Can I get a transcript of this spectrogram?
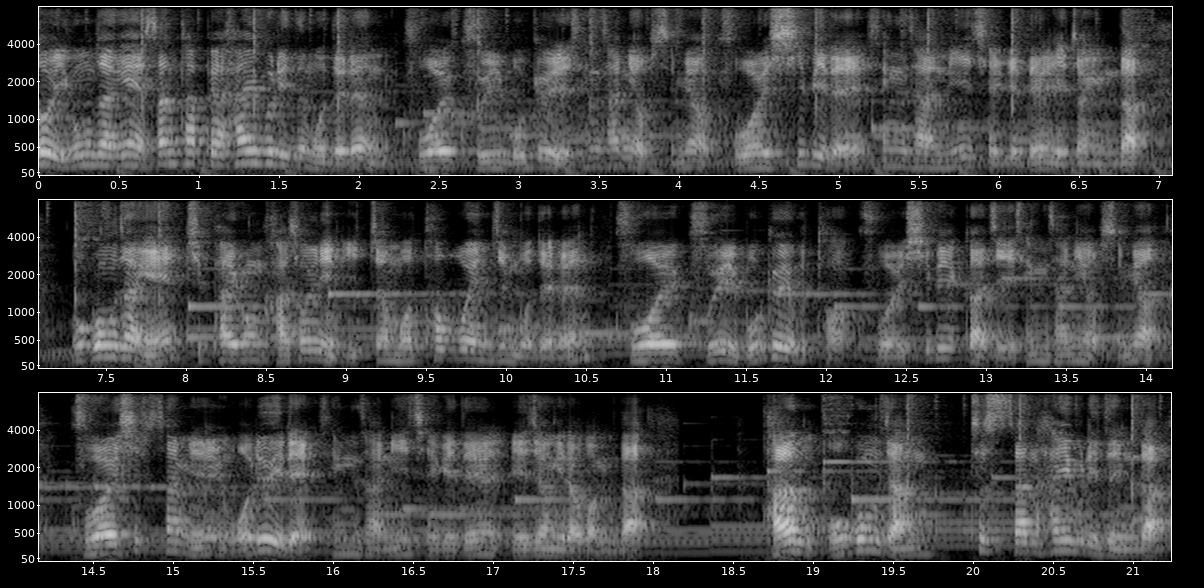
또 이 공장의 산타페 하이브리드 모델은 9월 9일 목요일 생산이 없으며 9월 10일에 생산이 재개될 예정입니다. 모 공장의 G80 가솔린 2.5 터보 엔진 모델은 9월 9일 목요일부터 9월 10일까지 생산이 없으며 9월 13일 월요일에 생산이 재개될 예정이라고 합니다. 다음 5공장 투싼 하이브리드입니다.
